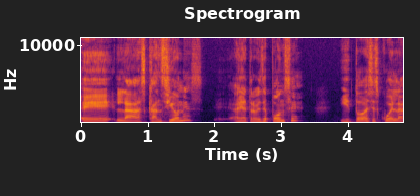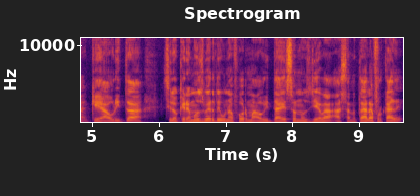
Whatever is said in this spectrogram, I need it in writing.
eh, las canciones eh, a través de Ponce y toda esa escuela que ahorita, si lo queremos ver de una forma, ahorita eso nos lleva hasta Natalia Lafourcade.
